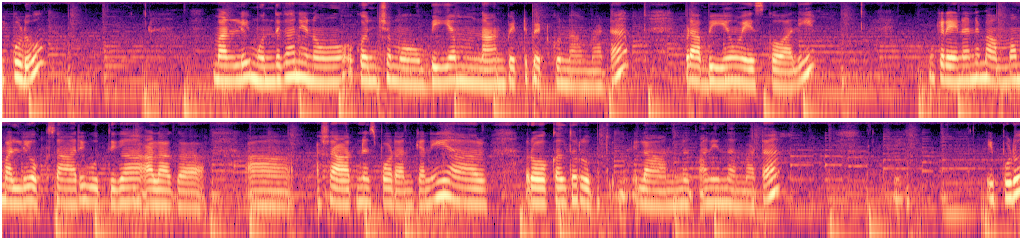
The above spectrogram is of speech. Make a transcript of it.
ఇప్పుడు మళ్ళీ ముందుగా నేను కొంచెము బియ్యం నానబెట్టి పెట్టుకున్నాను అనమాట ఇప్పుడు ఆ బియ్యం వేసుకోవాలి. ఇక్కడ ఏంటంటే మా అమ్మ మళ్ళీ ఒకసారి ఉత్తిగా అలాగా షార్ప్నెస్ పోవడానికని ఆ రోకలతో రుద్దు ఇలా అన్ అనిందనమాట ఇప్పుడు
